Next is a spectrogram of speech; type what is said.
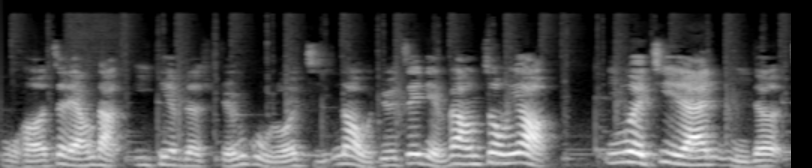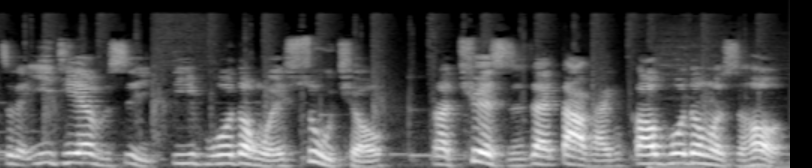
符合这两档 ETF 的选股逻辑。那我觉得这一点非常重要，因为既然你的这个 ETF 是以低波动为诉求，那确实在大盘高波动的时候，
